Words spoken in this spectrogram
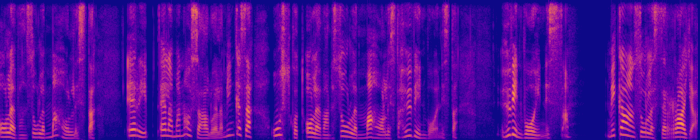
olevan sulle mahdollista eri elämän osa-alueilla? Minkä sä uskot olevan sulle mahdollista hyvinvoinnista, hyvinvoinnissa? Mikä on sulle se raja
